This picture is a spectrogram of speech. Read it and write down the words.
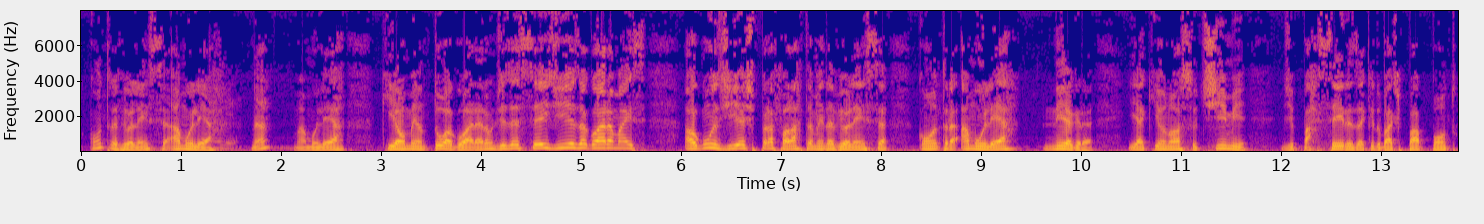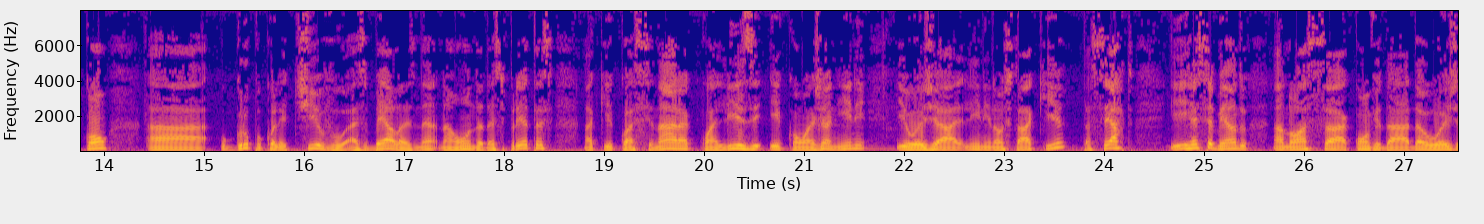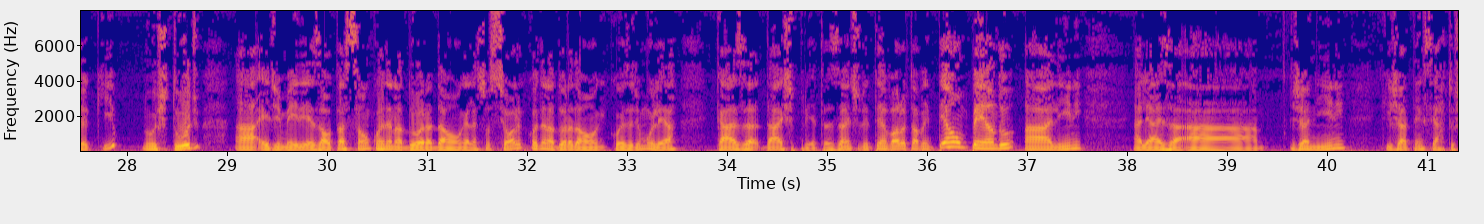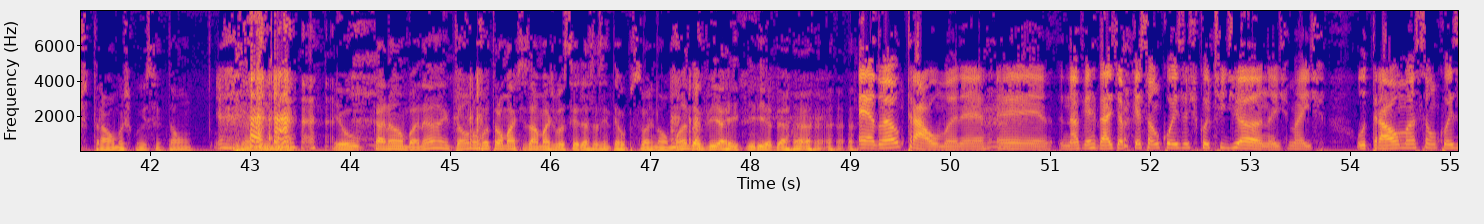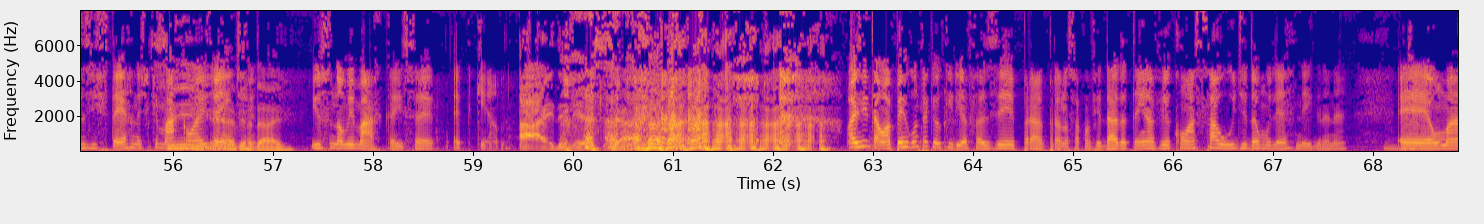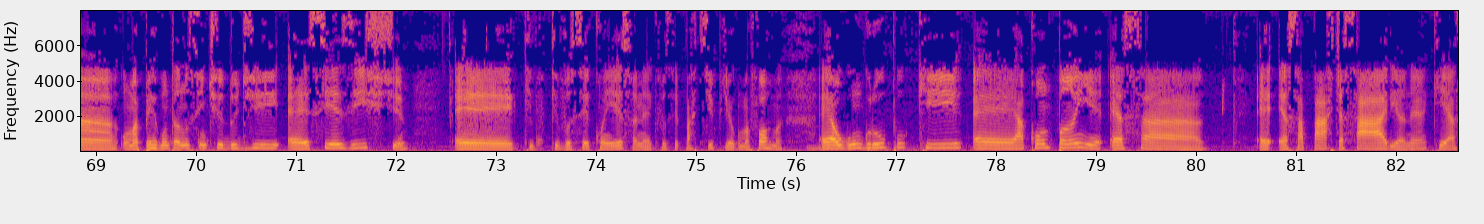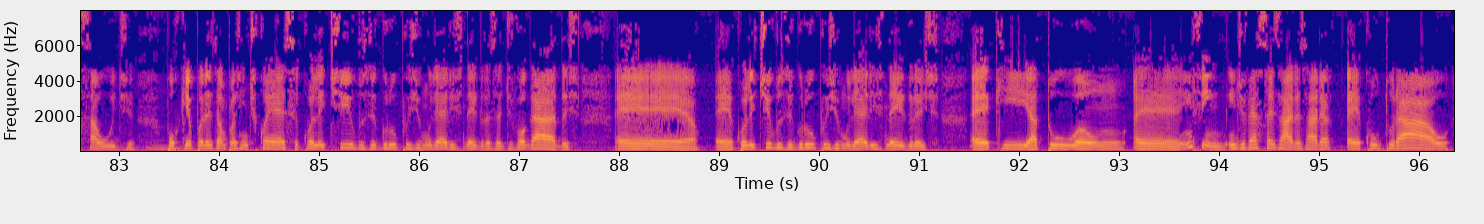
contra a violência à mulher, né? Uma mulher que aumentou agora, eram 16 dias, agora mais alguns dias para falar também da violência contra a mulher negra. E aqui o nosso time de parceiras aqui do batepapo.com, o grupo coletivo As Belas, né, na Onda das Pretas, aqui com a Sinara, com a Lise e com a Janine, e hoje a Aline não está aqui, tá certo? E recebendo a nossa convidada hoje aqui no estúdio, a Edmeire Exaltação, coordenadora da ONG, ela é socióloga e coordenadora da ONG Coisa de Mulher, Casa das Pretas. Antes do intervalo eu estava interrompendo a Aline, aliás a, a Janine, que já tem certos traumas com isso, então, Janine, eu, caramba, né? Então não vou traumatizar mais você dessas interrupções, não. Manda ver aí, querida. É, não é um trauma, né? É, na verdade é porque são coisas cotidianas, mas o trauma são coisas externas que marcam a Sim, gente. É verdade. Isso não me marca, isso é, é pequeno. Ai, delícia! Mas então, a pergunta que eu queria fazer para nossa convidada tem a ver com a saúde da mulher negra, né? É uma, uma pergunta no sentido de é, se existe, é, que, que você conheça, né, que você participe de alguma forma, é algum grupo que é, acompanhe essa essa parte, essa área, né, que é a saúde. Porque, por exemplo, a gente conhece coletivos e grupos de mulheres negras advogadas, é, é, coletivos e grupos de mulheres negras é, que atuam, é, enfim, em diversas áreas, área é, cultural,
